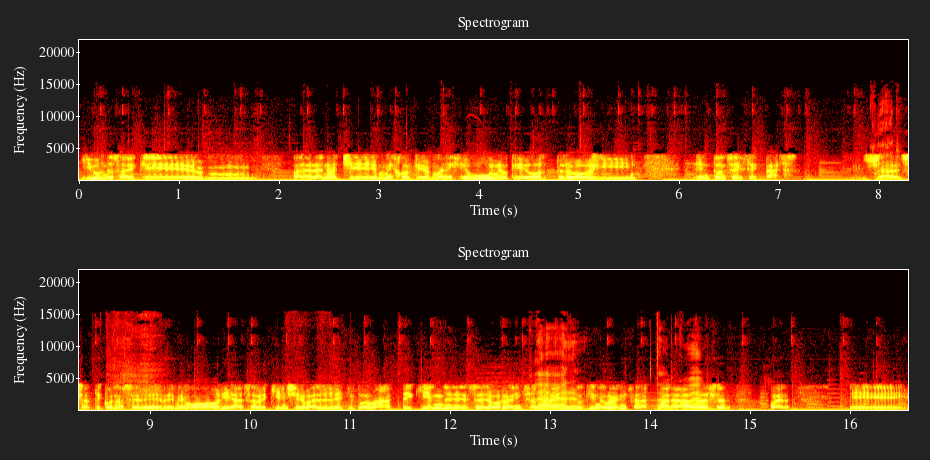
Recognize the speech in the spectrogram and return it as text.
y uno sabe que mm, para la noche mejor que maneje uno que otro y entonces estás ya, ya te conoces de, memoria, sabes quién lleva el equipo de mate, quién se organiza para esto, quién organiza las paradas. bueno, eh,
